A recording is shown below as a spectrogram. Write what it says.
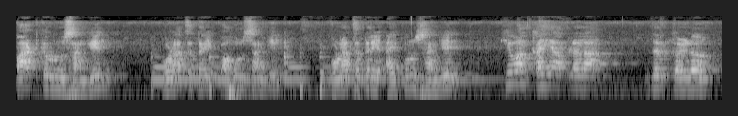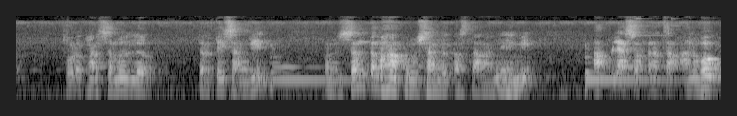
पाठ करून सांगेल कोणाचं तरी पाहून सांगेल कोणाचं तरी ऐकून सांगेल किंवा काही आपल्याला जर कळलं थोडंफार समजलं तर ते सांगेल. पण संत महापुरुष सांगत असताना नेहमी आपल्या स्वतःचा अनुभव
